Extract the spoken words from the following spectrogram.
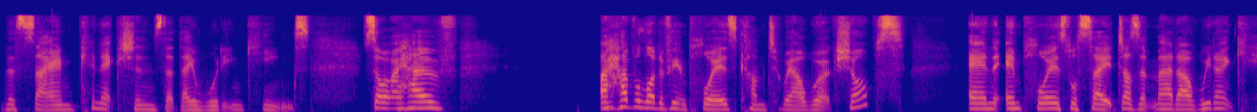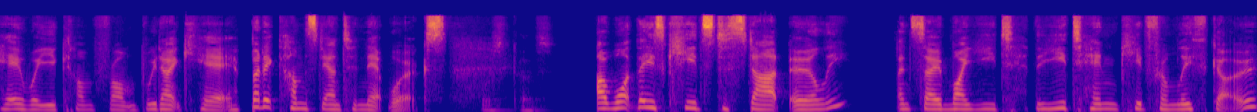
the same connections that they would in Kings. So I have I have a lot of employers come to our workshops and employers will say, it doesn't matter. We don't care where you come from. We don't care. But it comes down to networks. Of course it does. I want these kids to start early. And so my year, t- the year 10 kid from Lithgow,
